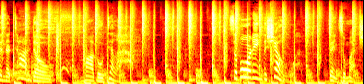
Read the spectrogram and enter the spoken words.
To Natando Magodella. Supporting the show. Thanks so much.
